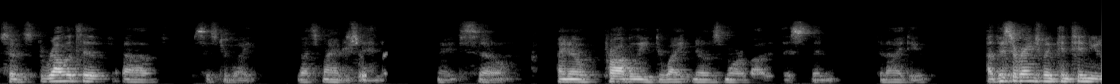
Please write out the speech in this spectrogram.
So it's the relative of Sister White. That's my understanding. Right. So I know probably Dwight knows more about it this than than I do. Uh, this arrangement continued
